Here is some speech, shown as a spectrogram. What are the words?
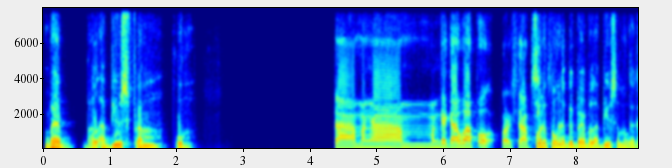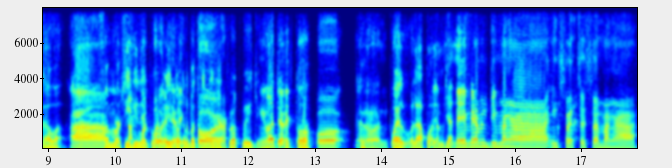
Verbal abuse from whom? Sa mga manggagawa po, for example, Sino pong nagbe-verbal abuse sa manggagawa? ah, Sa mga for TV example network? Are you talking about TV director, network? Yung Ah, director director. po, Okay. ganun. Well, wala akong alam May, dyan. may meron din mga instances sa mga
